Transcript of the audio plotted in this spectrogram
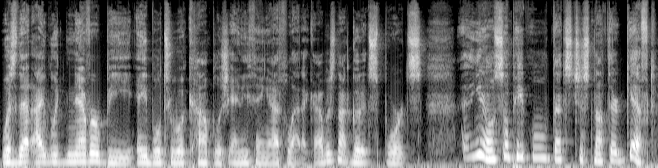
was that I would never be able to accomplish anything athletic. I was not good at sports. You know, some people, that's just not their gift.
